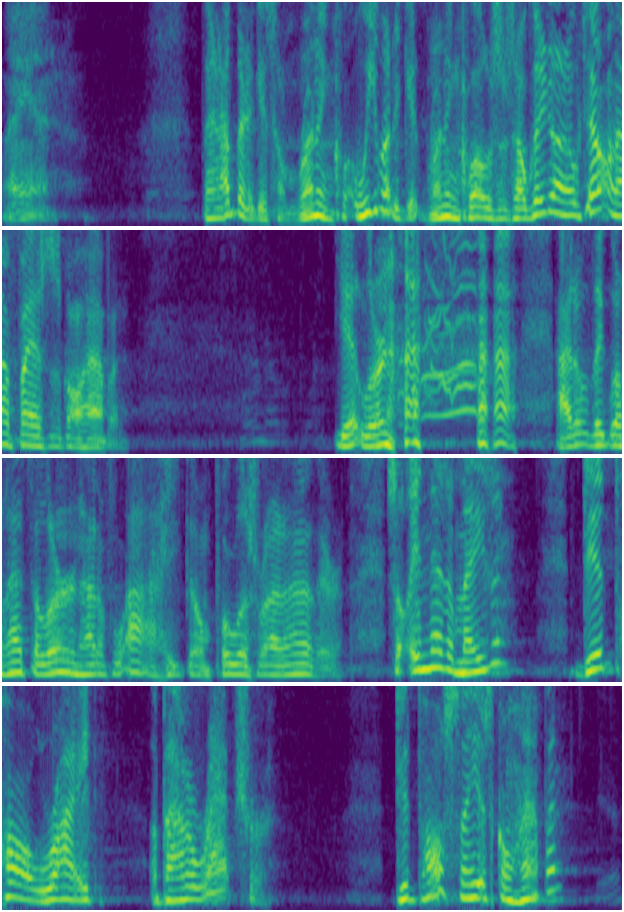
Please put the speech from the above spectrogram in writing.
Man, man, I better get some running clothes. We better get running clothes or something. You don't telling how fast it's going to happen. Yet learn. I don't think we'll have to learn how to fly. He's going to pull us right out of there. So isn't that amazing? Did Paul write about a rapture? Did Paul say it's going to happen? Yes.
